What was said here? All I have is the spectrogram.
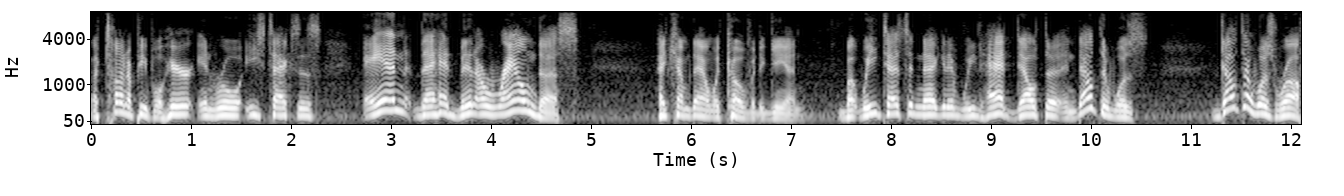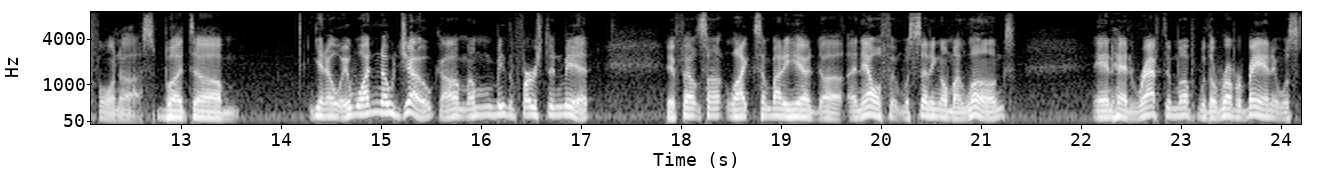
a ton of people here in rural East Texas, and they had been around us, had come down with COVID again. But we tested negative. We'd had Delta, and Delta was Delta was rough on us. But um, you know, it wasn't no joke. I'm, I'm gonna be the first to admit. It felt so, like somebody had uh, an elephant was sitting on my lungs and had wrapped them up with a rubber band and was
